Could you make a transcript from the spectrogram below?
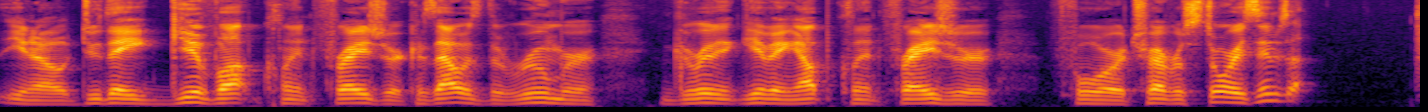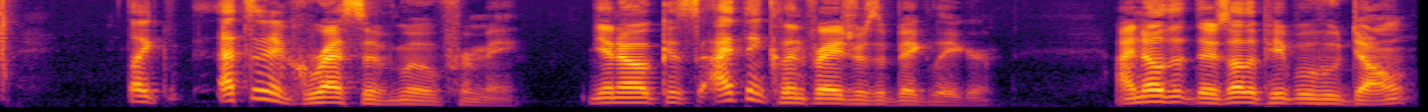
you know, do they give up Clint Frazier? Because that was the rumor, giving up Clint Frazier for Trevor Story seems like that's an aggressive move for me. You know, because I think Clint Frazier is a big leaguer. I know that there's other people who don't,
